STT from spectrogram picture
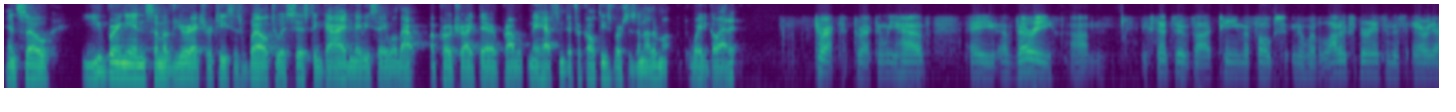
and so you bring in some of your expertise as well to assist and guide and maybe say well that approach right there probably may have some difficulties versus another way to go at it correct correct and we have a, a very um, extensive uh, team of folks, you know, who have a lot of experience in this area.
